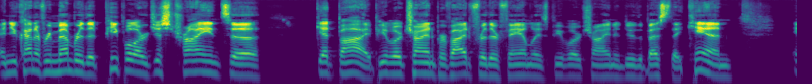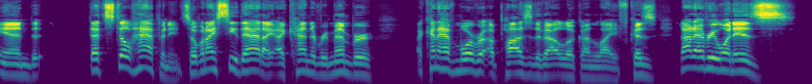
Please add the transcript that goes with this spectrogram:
and you kind of remember that people are just trying to get by. People are trying to provide for their families. People are trying to do the best they can. And that's still happening. So when I see that, I, I kind of remember, I kind of have more of a, a positive outlook on life because not everyone is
